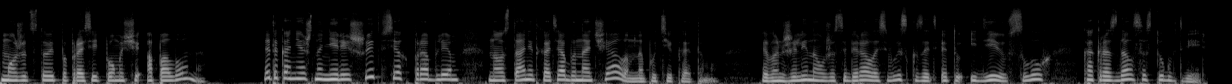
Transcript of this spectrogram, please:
Может, стоит попросить помощи Аполлона? Это, конечно, не решит всех проблем, но станет хотя бы началом на пути к этому. Эванжелина уже собиралась высказать эту идею вслух, как раздался стук в дверь.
